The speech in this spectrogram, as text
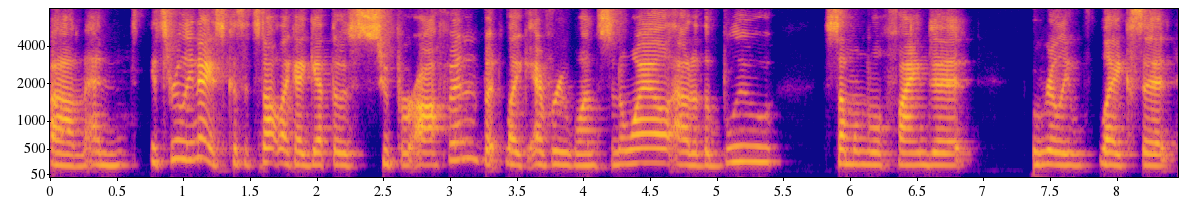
Um, and it's really nice because it's not like I get those super often, but like every once in a while, out of the blue, someone will find it who really likes it.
